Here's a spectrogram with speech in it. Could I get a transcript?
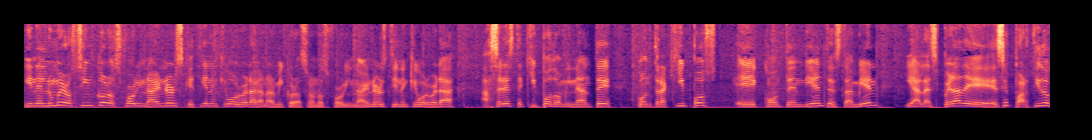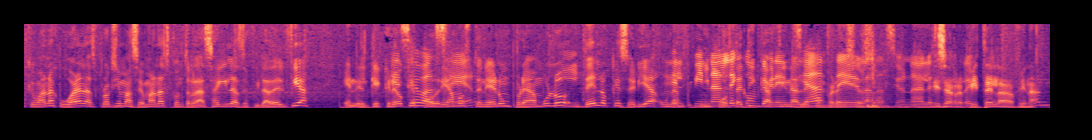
Y en el número 5 los 49ers, que tienen que volver a ganar mi corazón los 49ers. Tienen que volver a hacer este equipo dominante contra equipos eh, contendientes también. Y a la espera de ese partido que van a jugar en las próximas semanas contra las Águilas de Filadelfia, en el que creo que podríamos tener un preámbulo de lo que sería una el final de hipotética final de conferencia de, la nacional. ¿Y se correcto. repite la final?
